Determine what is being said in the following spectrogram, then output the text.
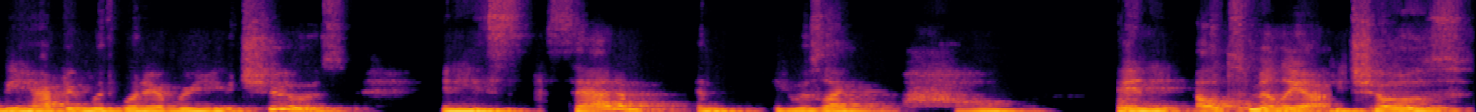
be happy with whatever you choose. And he sat and he was like, wow. And ultimately, uh, he chose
